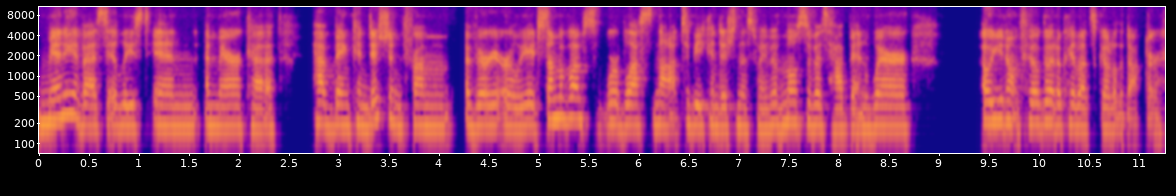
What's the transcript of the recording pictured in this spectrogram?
many of us, at least in America, have been conditioned from a very early age. Some of us were blessed not to be conditioned this way, but most of us have been where, oh, you don't feel good. Okay, let's go to the doctor.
